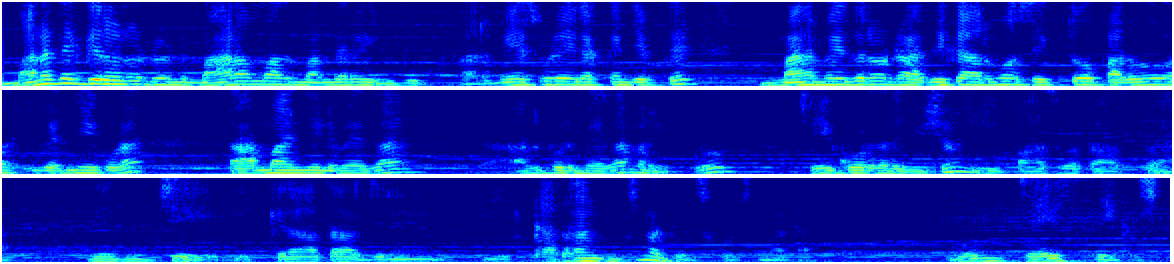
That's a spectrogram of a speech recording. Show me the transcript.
మన దగ్గర ఉన్నటువంటి మానవ మందరి ఇది. పరమేశ్వరుడు ఈ రకం చెప్తే మన మీద ఉన్నటువంటి అధికారమో శక్తో పదవో ఇవన్నీ కూడా సామాన్యుల మీద అలుపుల మీద మనం ఇప్పుడు చేయకూడదనే విషయం ఈ పాశుపతాస్త్ర దీని నుంచి ఈ కిరాతార్జున ఈ కథనం నుంచి మనం తెలుసుకోవచ్చు అనమాట ఓం జై శ్రీకృష్ణ.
